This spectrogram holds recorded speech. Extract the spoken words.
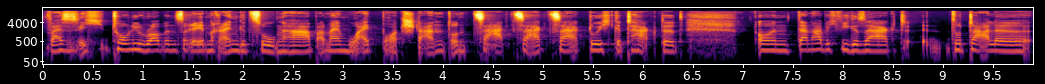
weiß ich, Tony Robbins Reden reingezogen habe, an meinem Whiteboard stand und zack, zack, zack, durchgetaktet. Und dann habe ich, wie gesagt, totale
